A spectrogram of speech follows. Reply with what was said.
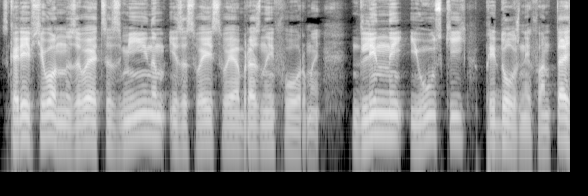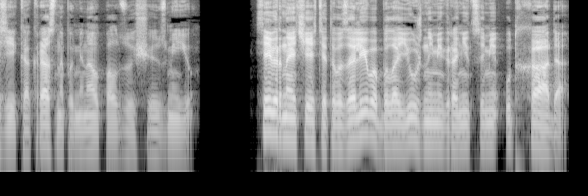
Скорее всего, он называется Змеиным из-за своей своеобразной формы. Длинный и узкий, при должной фантазии как раз напоминал ползущую змею. Северная часть этого залива была южными границами Утхада,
